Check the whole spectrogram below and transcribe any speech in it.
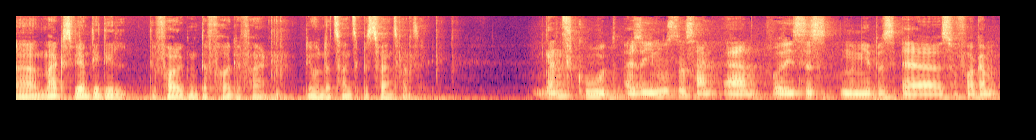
äh, Max, wie haben dir die, die Folgen davor gefallen? Die 120 bis 22. Ganz gut. Also ich muss nur sagen, ähm, oder ist es nur mir äh, so vorgekommen,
